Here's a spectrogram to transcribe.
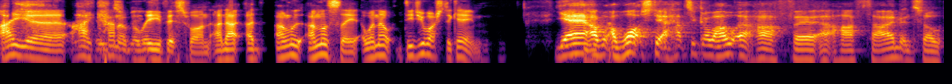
I uh, I cannot believe this one. And I, I hon- honestly, when I, did you watch the game? Yeah, I. I watched it. I had to go out at half uh, at half time, and so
